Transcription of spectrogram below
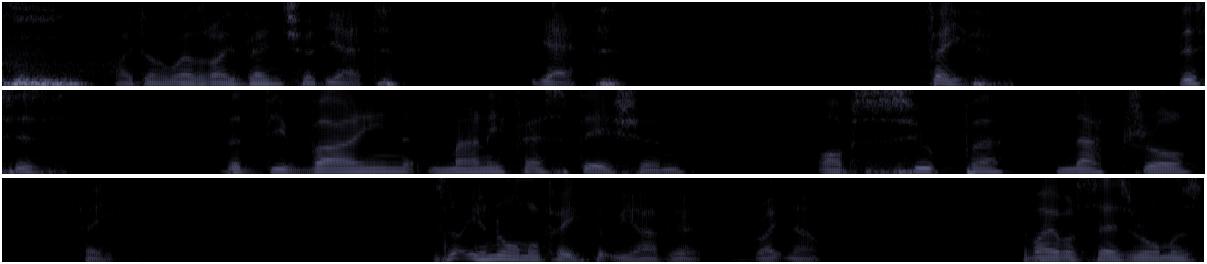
I don't know whether I ventured yet. Yet. Faith. This is the divine manifestation of supernatural faith. It's not your normal faith that we have here right now. The Bible says in Romans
